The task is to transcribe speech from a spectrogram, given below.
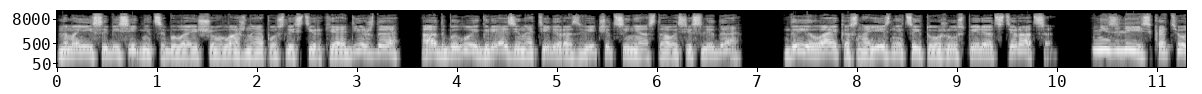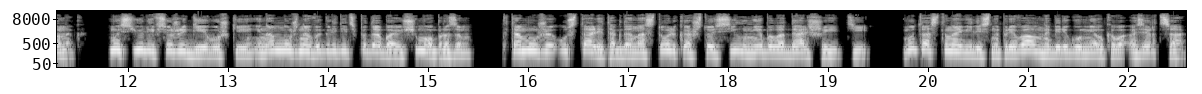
на моей собеседнице была еще влажная после стирки одежда, а от былой грязи на теле разведчицы не осталось и следа. Да и Лайка с наездницей тоже успели отстираться. «Не злись, котенок. Мы с Юлей все же девушки, и нам нужно выглядеть подобающим образом. К тому же устали тогда настолько, что сил не было дальше идти. Вот остановились на привал на берегу мелкого озерца.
